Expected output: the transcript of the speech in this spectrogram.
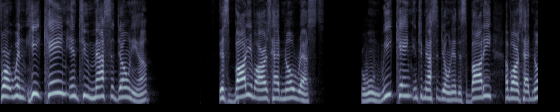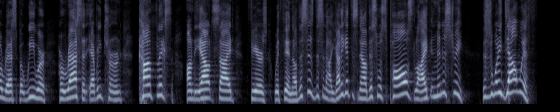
For when he came into Macedonia, this body of ours had no rest. For when we came into Macedonia, this body of ours had no rest, but we were harassed at every turn, conflicts on the outside, fears within. Now, this is this is now, you got to get this now. This was Paul's life in ministry. This is what he dealt with.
